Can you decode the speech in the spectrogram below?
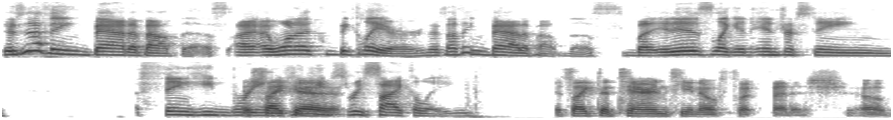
there's nothing bad about this. I, I want to be clear. There's nothing bad about this, but it is like an interesting thing he brings. Like he a, keeps recycling. It's like the Tarantino foot fetish of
